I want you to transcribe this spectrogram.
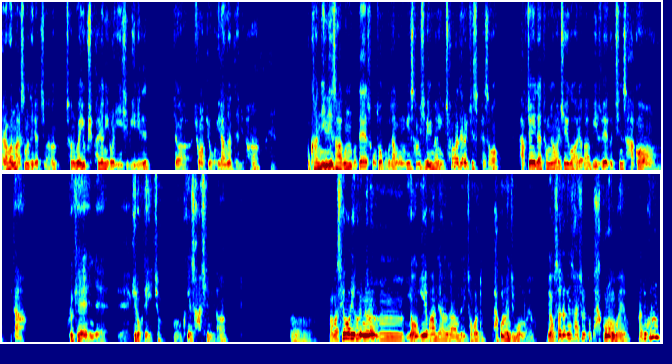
여러 번 말씀을 드렸지만 1968년 1월 21일 제가 중학교 1학년 때입니다. 북한 1, 2, 4군 부대 소속 무장공비 31명이 청와대를 기습해서 박정희 대통령을 제거하려다 미수에 그친 사건이다. 그렇게 이제 기록되어 있죠. 어, 그게 사실입니다. 어, 아마 세월이 흐르면은 음, 여기에 반대하는 사람들이 저걸 또 바꿀는지 몰라요. 역사적인 사실을 또 바꾸는 거예요. 아주 그런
